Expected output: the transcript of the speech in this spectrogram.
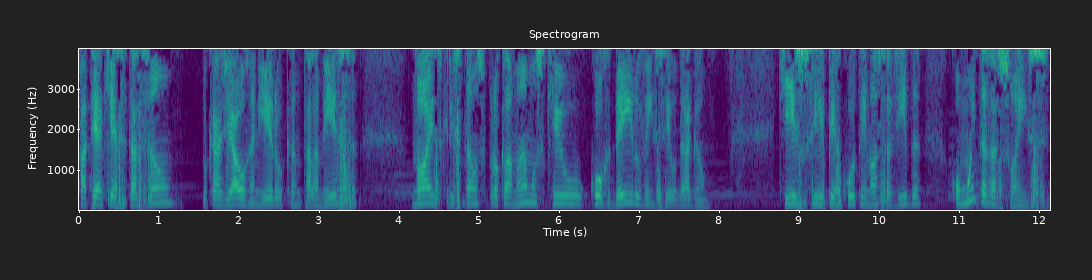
Até aqui a citação do cardeal Raniero Cantalamessa. Nós cristãos proclamamos que o Cordeiro venceu o dragão. Que isso se repercuta em nossa vida com muitas ações.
